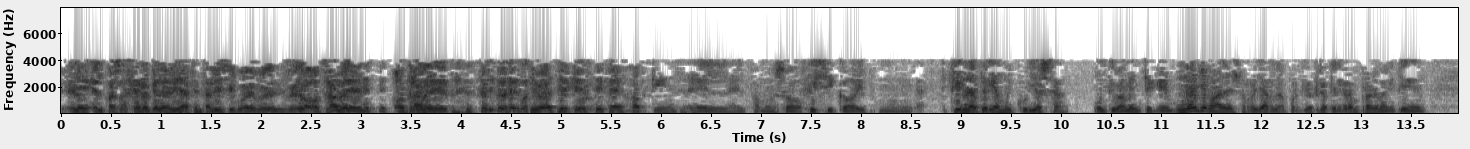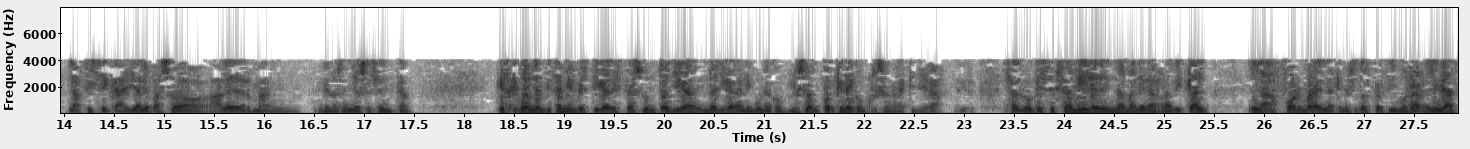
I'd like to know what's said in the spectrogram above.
El, pasajero quedaría afectadísimo, ¿eh? Pues, otra vez, otra vez. Iba a decir que Stephen Hopkins, el, famoso físico, y, mm, tiene una teoría muy curiosa últimamente, que no ha llegado a desarrollarla, porque yo creo que el gran problema que tiene la física, y ya le pasó a Lederman de los años 60, es que cuando empiezan a investigar este asunto llegan, no llegan a ninguna conclusión, porque no hay conclusión a la que llegar. salvo que se examine de una manera radical la forma en la que nosotros percibimos la realidad.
